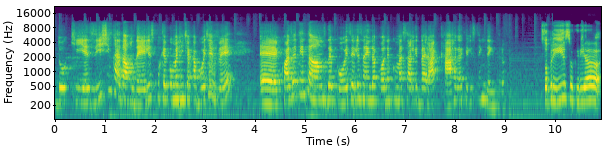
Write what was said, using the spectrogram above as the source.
do que existe em cada um deles, porque, como a gente acabou de ver, é, quase 80 anos depois, eles ainda podem começar a liberar a carga que eles têm dentro. Sobre isso, eu queria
